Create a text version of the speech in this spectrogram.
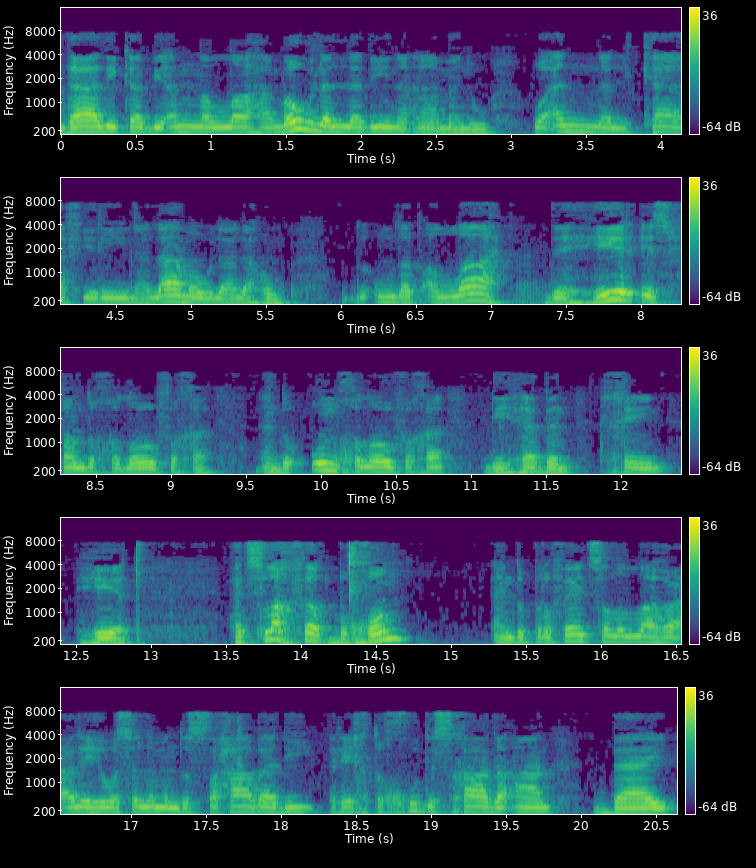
ذلك بأن الله مولى الذين آمنوا وأن الكافرين لا مولى لهم omdat Allah de Heer is van de gelovigen en de ongelovigen die hebben geen Heer. Het slagveld begon en de profeet sallallahu alayhi wasallam en de sahaba die richten goede schade aan bij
